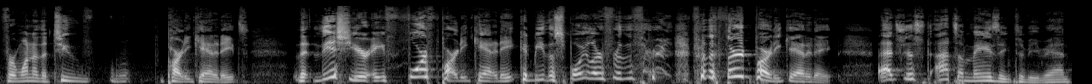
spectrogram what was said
for one of the two party candidates. That this year a fourth party candidate could be the spoiler for the third, for the third party candidate. That's just that's amazing to me, man.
